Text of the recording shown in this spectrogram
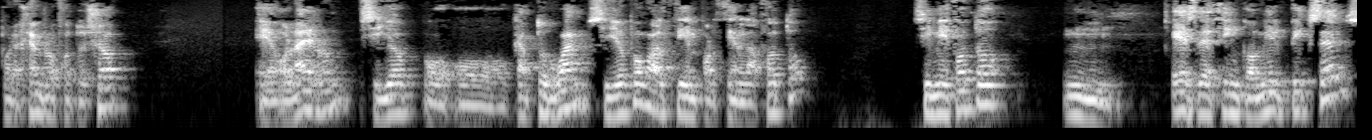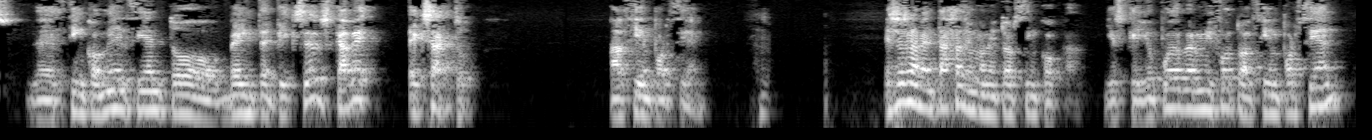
por ejemplo, Photoshop eh, o Lightroom, si yo, o, Capture One, si yo pongo al 100% la foto, si mi foto mm, es de 5.000 píxeles, de 5.120 píxeles, cabe exacto al 100%. Esa es la ventaja de un monitor 5K. Y es que yo puedo ver mi foto al 100%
